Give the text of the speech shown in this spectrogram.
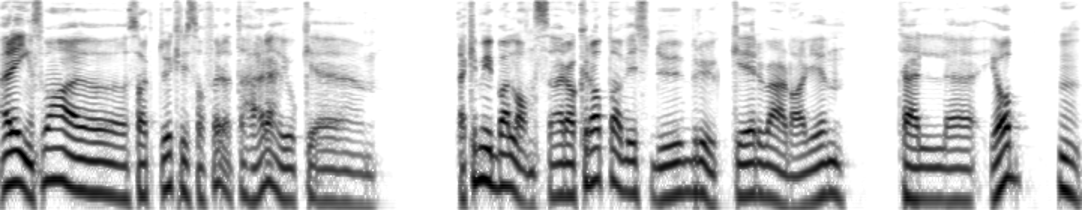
Er det ingen som har øh, sagt du, Kristoffer, dette her er jo ikke Det er ikke mye balanse her akkurat, da, hvis du bruker hverdagen til jobb, Mm.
